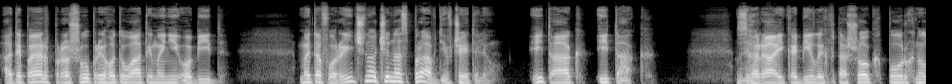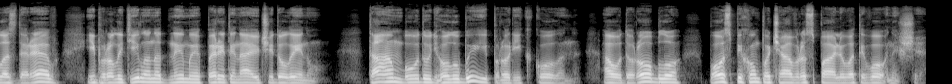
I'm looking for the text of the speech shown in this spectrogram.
А тепер прошу приготувати мені обід. Метафорично чи насправді, вчителю? І так, і так. Зграйка білих пташок пурхнула з дерев і пролетіла над ними, перетинаючи долину. Там будуть голуби, прорік колен, а одоробло поспіхом почав розпалювати вогнище.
